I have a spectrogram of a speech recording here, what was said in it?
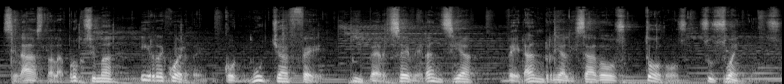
Será hasta la próxima y recuerden, con mucha fe y perseverancia, verán realizados todos sus sueños.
